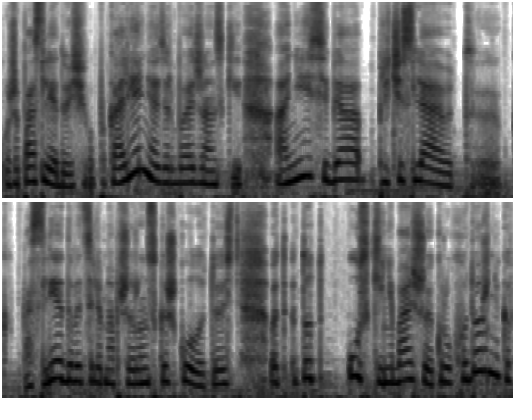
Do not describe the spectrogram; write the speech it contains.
уже последующего поколения азербайджанские, они себя причисляют э, к последователям Обширонской школы. То есть вот тут узкий небольшой круг художников.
